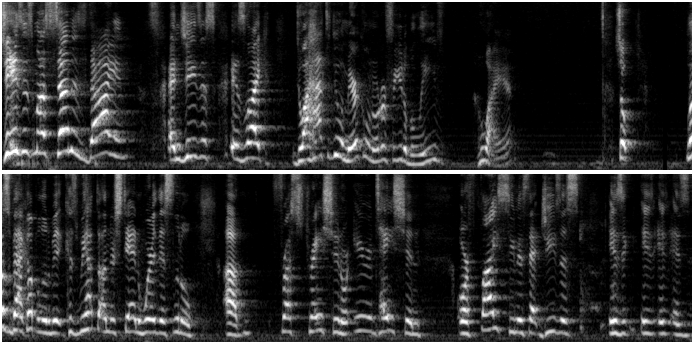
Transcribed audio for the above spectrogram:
Jesus, my son is dying. And Jesus is like, Do I have to do a miracle in order for you to believe who I am? So let's back up a little bit because we have to understand where this little uh, frustration or irritation or feistiness that Jesus is, is, is, is,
